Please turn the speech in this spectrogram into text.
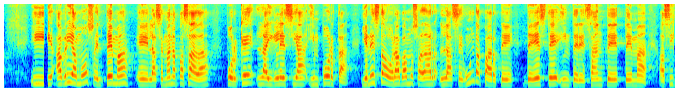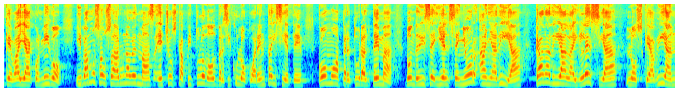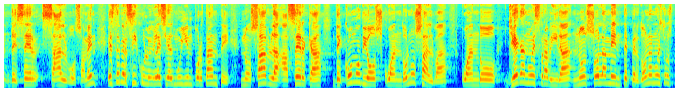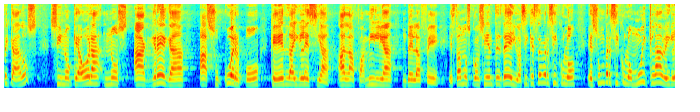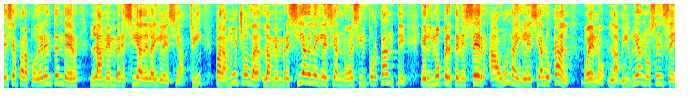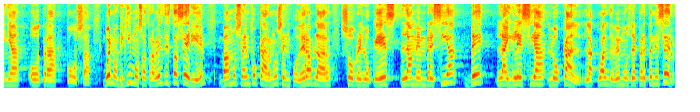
Y abríamos el tema eh, la semana pasada, ¿por qué la iglesia importa? Y en esta hora vamos a dar la segunda parte de este interesante tema. Así que vaya conmigo. Y vamos a usar una vez más Hechos capítulo 2, versículo 47 como apertura al tema, donde dice, y el Señor añadía cada día a la iglesia los que habían de ser salvos. Amén. Este versículo, iglesia, es muy importante. Nos habla acerca de cómo Dios cuando nos salva, cuando llega a nuestra vida, no solamente perdona nuestros pecados, sino que ahora nos agrega a su cuerpo que es la iglesia, a la familia de la fe. Estamos conscientes de ello. Así que este versículo es un versículo muy clave, iglesia, para poder entender la membresía de la iglesia. ¿sí? Para muchos la, la membresía de la iglesia no es importante, el no pertenecer a una iglesia local. Bueno, la Biblia nos enseña otra cosa. Bueno, dijimos a través de esta serie vamos a enfocarnos en poder hablar sobre lo que es la membresía de la iglesia local, la cual debemos de pertenecer.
